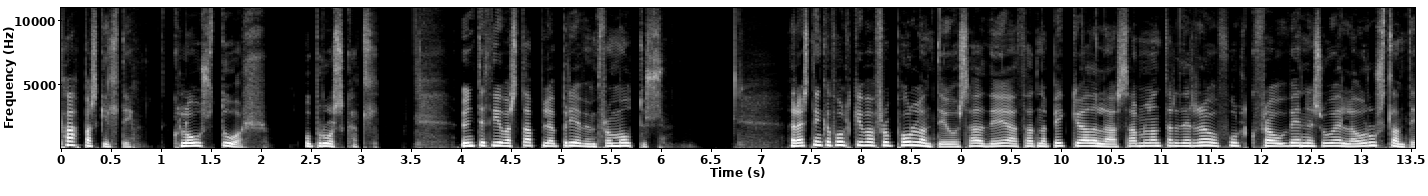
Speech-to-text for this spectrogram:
pappaskildi, klósdór og broskall. Undir því var staplega brefum frá mótus. Ræstingafólki var frá Pólandi og saði að þarna byggju aðalega samlandar þeirra og fólk frá Venezuela og Rúslandi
